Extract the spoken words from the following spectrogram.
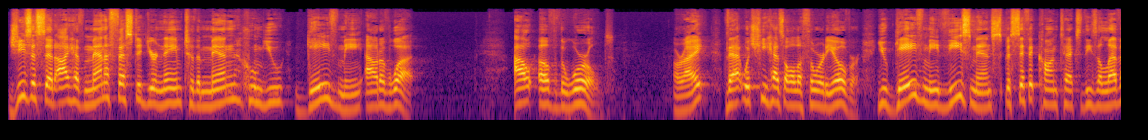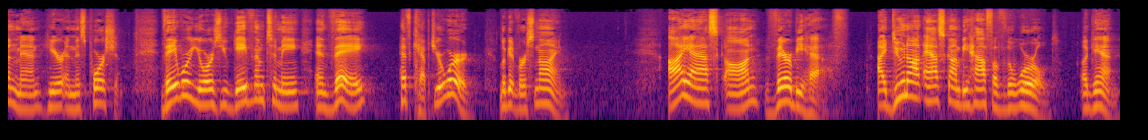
Jesus said, I have manifested your name to the men whom you gave me out of what? Out of the world all right? That which he has all authority over. You gave me these men, specific context, these 11 men here in this portion. They were yours, you gave them to me, and they have kept your word. Look at verse 9. I ask on their behalf. I do not ask on behalf of the world. Again,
